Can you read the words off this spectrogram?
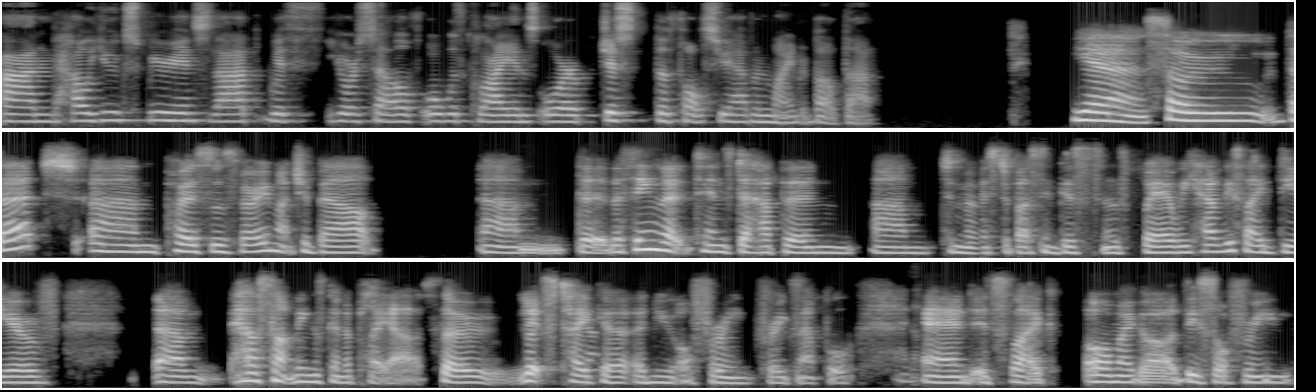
and how you experience that with yourself or with clients, or just the thoughts you have in mind about that? Yeah, so that um, post was very much about um, the the thing that tends to happen um, to most of us in business, where we have this idea of um, how something is going to play out. So let's take a, a new offering, for example, yeah. and it's like, oh my god, this offering,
